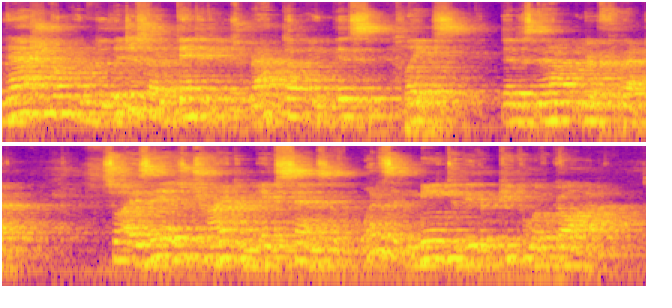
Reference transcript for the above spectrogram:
national and religious identity is wrapped up in this place that is now under threat. So Isaiah is trying to make sense of what does it mean to be the people of God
